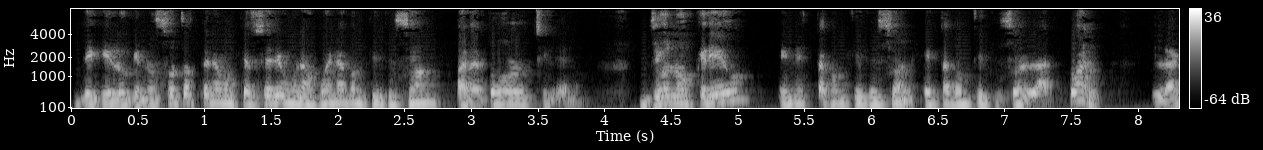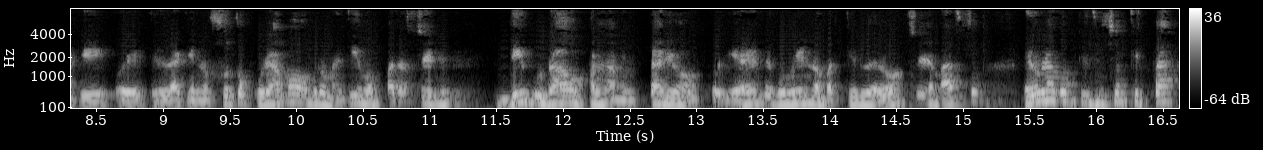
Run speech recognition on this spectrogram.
de que lo que nosotros tenemos que hacer es una buena constitución para todos los chilenos. Yo no creo en esta constitución, esta constitución, la actual, la que, eh, la que nosotros juramos o prometimos para ser diputados, parlamentarios, autoridades de gobierno a partir del 11 de marzo, es una constitución que está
